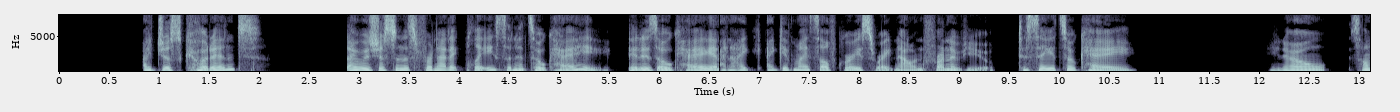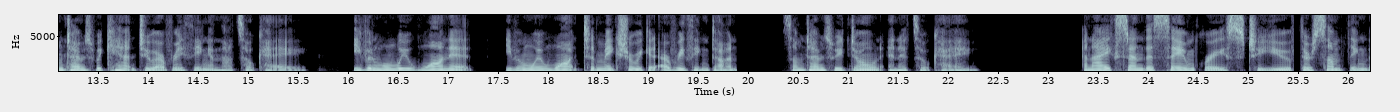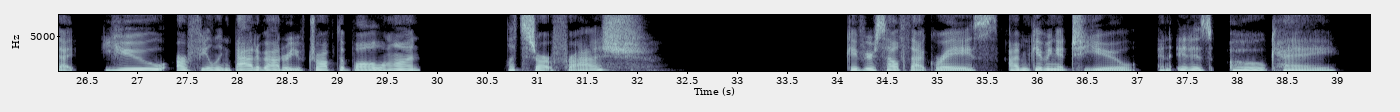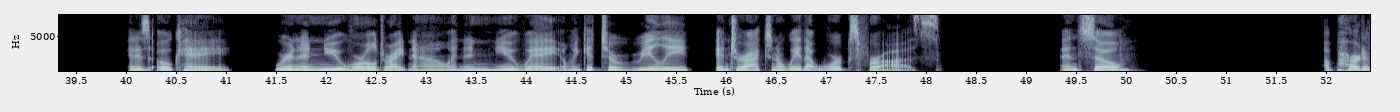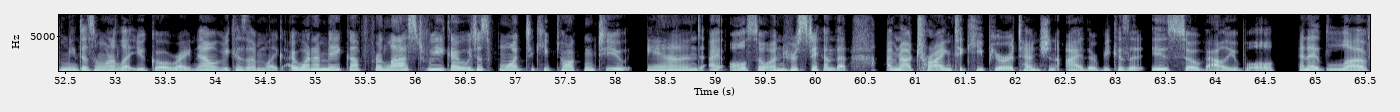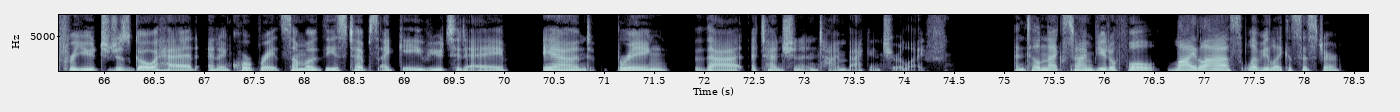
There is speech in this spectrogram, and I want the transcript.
I just couldn't. I was just in this frenetic place, and it's okay. It is okay. And I, I give myself grace right now in front of you to say it's okay. You know, sometimes we can't do everything, and that's okay. Even when we want it, even when we want to make sure we get everything done, sometimes we don't, and it's okay. And I extend the same grace to you. If there's something that you are feeling bad about or you've dropped the ball on, let's start fresh. Give yourself that grace. I'm giving it to you, and it is okay. It is okay. We're in a new world right now in a new way, and we get to really interact in a way that works for us. And so, a part of me doesn't want to let you go right now because I'm like, I want to make up for last week. I just want to keep talking to you. And I also understand that I'm not trying to keep your attention either because it is so valuable. And I'd love for you to just go ahead and incorporate some of these tips I gave you today and bring that attention and time back into your life. Until next time, beautiful Lilas, love you like a sister.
